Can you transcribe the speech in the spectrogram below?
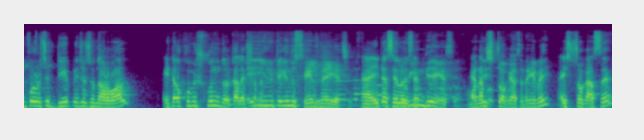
উপর হচ্ছে ডিপ নিচে হচ্ছে নর্মাল এটাও খুবই সুন্দর কালেকশন এই ইউনিটটা কিন্তু সেল হয়ে গেছে। হ্যাঁ এটা সেল হয়েছে। দিয়ে গেছে। আমাদের এটা- স্টক আছে নাকি ভাই? স্টক আছে।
